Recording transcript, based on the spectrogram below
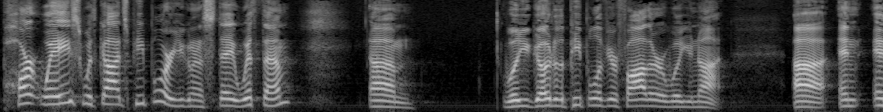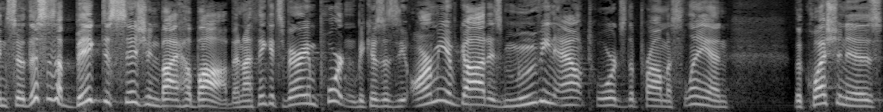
part ways with God's people, or are you going to stay with them? Um, will you go to the people of your father, or will you not? Uh, and, and so this is a big decision by Habab, and I think it's very important because as the army of God is moving out towards the promised land, the question is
